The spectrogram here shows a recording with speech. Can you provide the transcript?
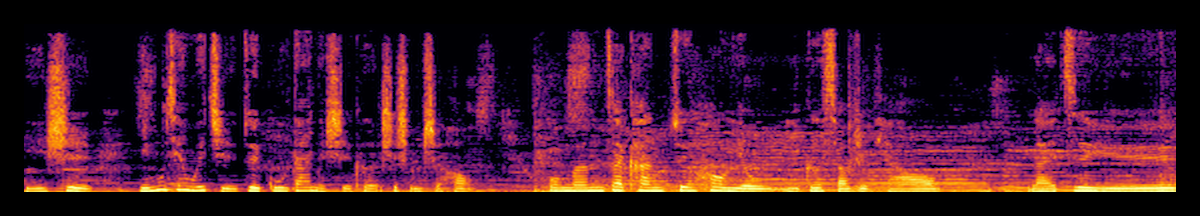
题是你目前为止最孤单的时刻是什么时候？我们再看最后有一个小纸条，来自于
